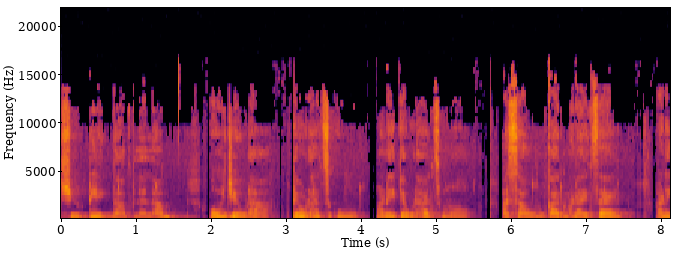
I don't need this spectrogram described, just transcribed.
शेवटी एकदा आपल्याला ओ जेवढा तेवढाच उ आणि तेवढाच म असा ओंकार म्हणायचा आहे आणि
